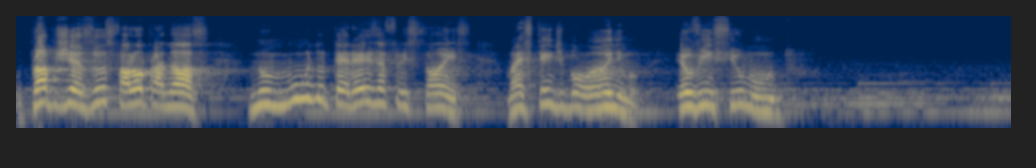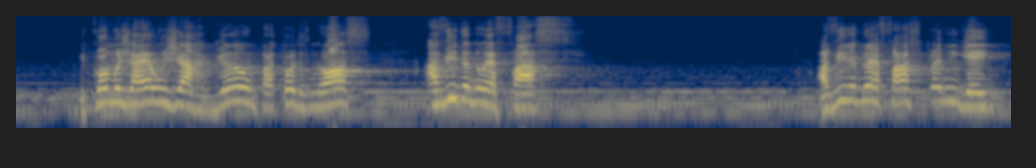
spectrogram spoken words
O próprio Jesus falou para nós: no mundo tereis aflições, mas tem de bom ânimo, eu venci o mundo. E como já é um jargão para todos nós, a vida não é fácil. A vida não é fácil para ninguém.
